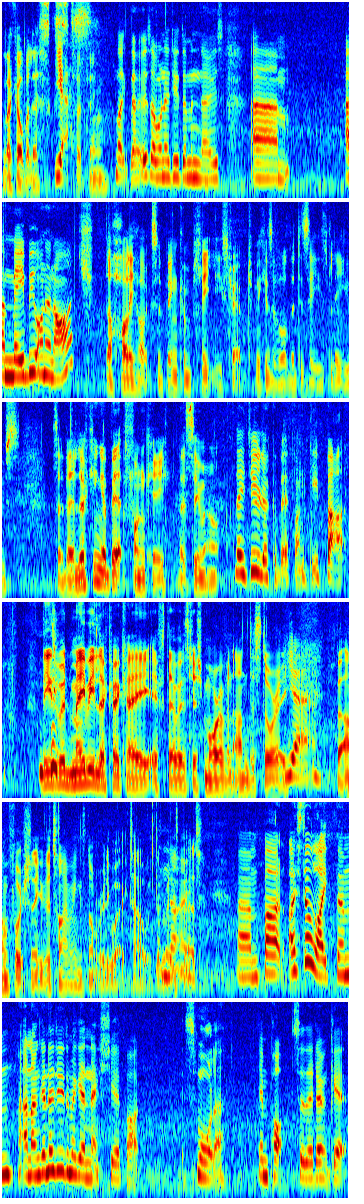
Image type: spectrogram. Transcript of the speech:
Like obelisks Yes. type thing. like those. I want to do them in those, um, and maybe on an arch. The hollyhocks have been completely stripped because of all the diseased leaves. So they're looking a bit funky. Let's zoom out. They do look a bit funky, but These would maybe look okay if there was just more of an understory. yeah. But unfortunately, the timing's not really worked out with the raised No. bed. Um, but I still like them, and I'm going to do them again next year, but smaller in pots, so they don't get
